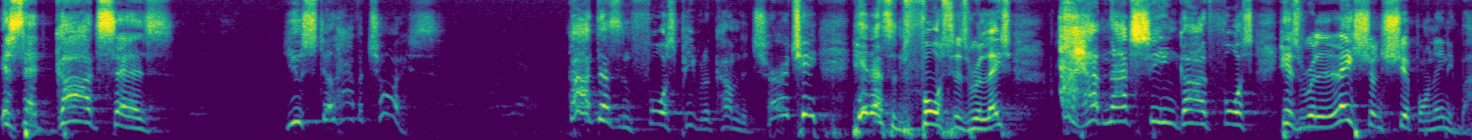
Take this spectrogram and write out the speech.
is that God says you still have a choice. God doesn't force people to come to church. He, he doesn't force his relation. I have not seen God force his relationship on anybody.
